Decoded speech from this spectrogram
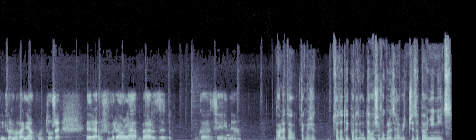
informowania o kulturze. Rola bardzo edukacyjna. No ale to takim razie, co do tej pory udało się w ogóle zrobić? Czy zupełnie nic?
